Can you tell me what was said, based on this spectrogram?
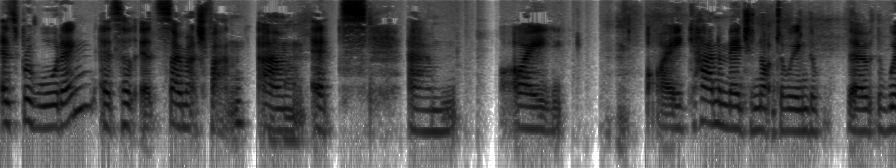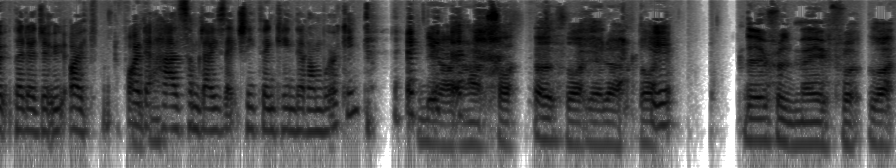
it's rewarding it's it's so much fun um, it's um, I I can't imagine not doing the, the, the work that I do. I find it hard some days actually thinking that I'm working. Yeah, I know, it's like it's like that. Uh, like yeah. there for me for like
